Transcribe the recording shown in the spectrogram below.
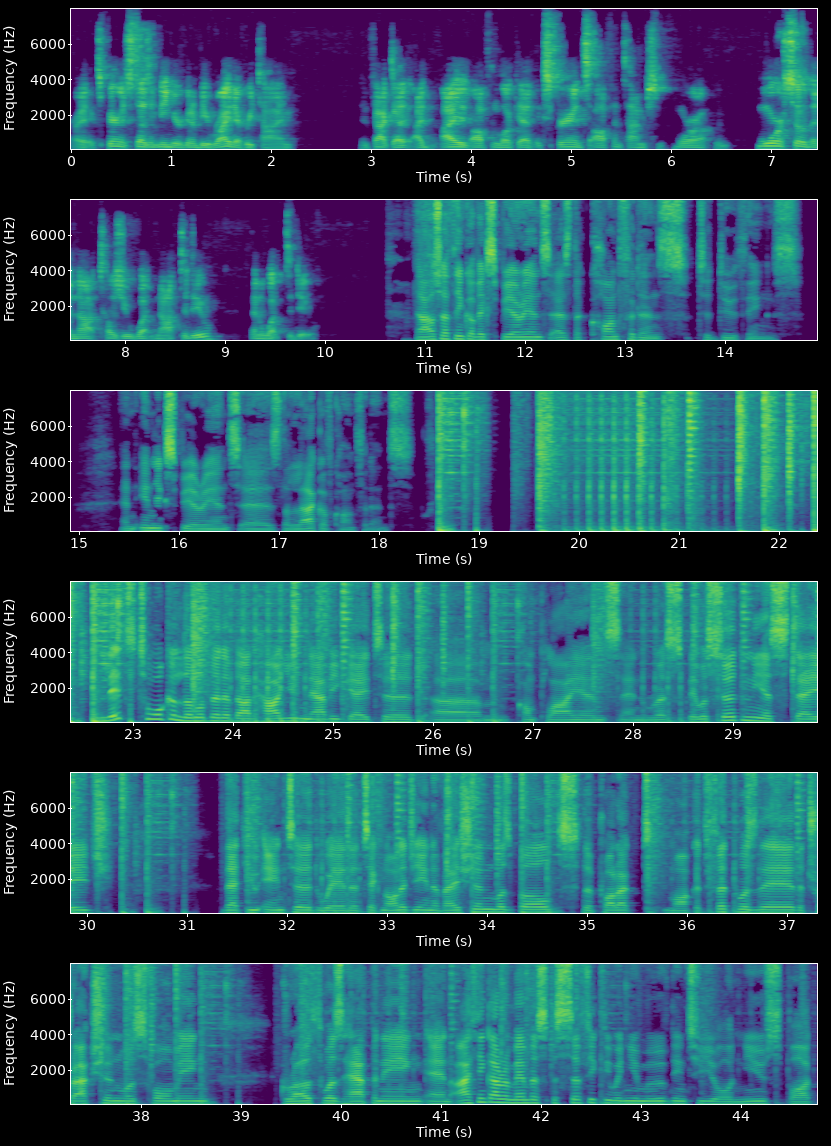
right? Experience doesn't mean you're going to be right every time. In fact, I, I, I often look at experience oftentimes more more so than not tells you what not to do than what to do. I also think of experience as the confidence to do things, and inexperience as the lack of confidence. Let's talk a little bit about how you navigated um, compliance and risk. There was certainly a stage that you entered where the technology innovation was built, the product market fit was there, the traction was forming, growth was happening. And I think I remember specifically when you moved into your new spot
